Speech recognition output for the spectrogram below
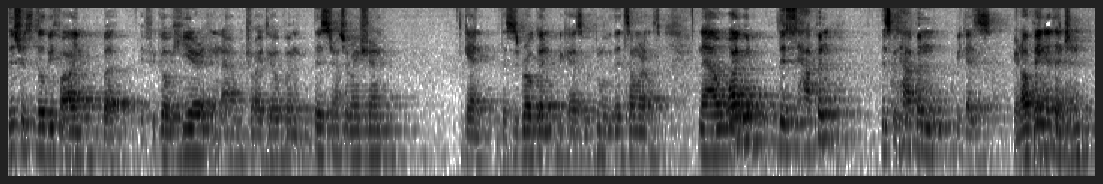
This should still be fine, but if we go here and now we try to open this transformation, again, this is broken because we've moved it somewhere else. Now, why would this happen? This could happen because you're not paying attention.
